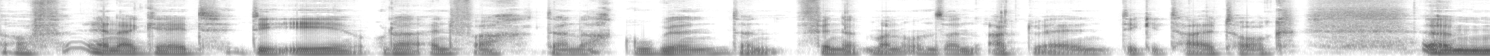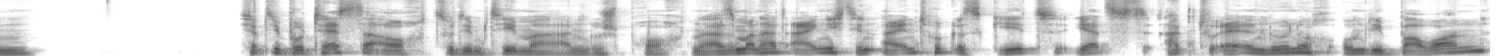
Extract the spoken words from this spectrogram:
auf energate.de oder einfach danach googeln, dann findet man unseren aktuellen Digital Talk. Ähm, ich habe die Proteste auch zu dem Thema angesprochen. Also man hat eigentlich den Eindruck, es geht jetzt aktuell nur noch um die Bauern.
